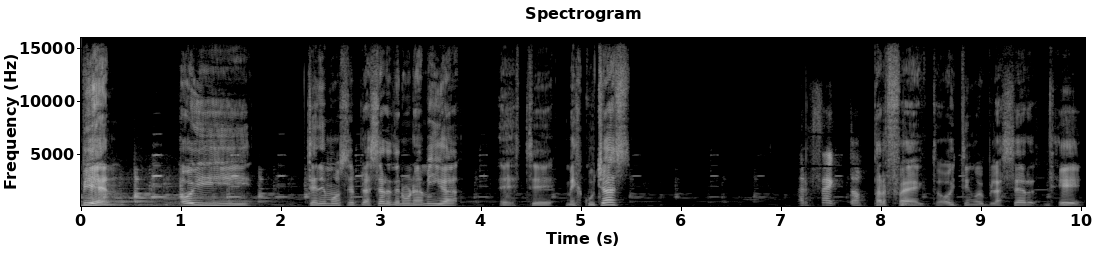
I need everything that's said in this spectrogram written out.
Bien, hoy tenemos el placer de tener una amiga. Este, ¿Me escuchás? Perfecto. Perfecto. Hoy tengo el placer de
